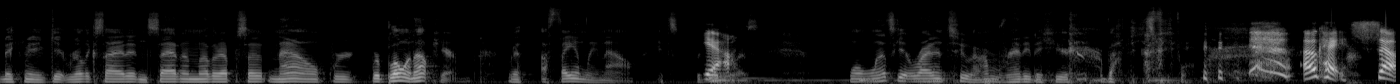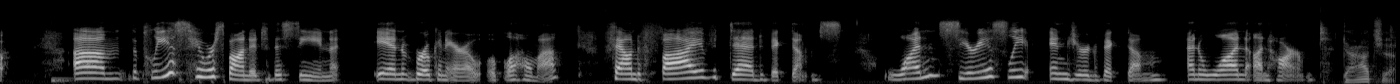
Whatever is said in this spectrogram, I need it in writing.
make me get real excited and sad in another episode. Now we're we're blowing up here with a family. Now it's Yeah. Well, let's get right into it. I'm ready to hear about these people. okay so um the police who responded to this scene in broken arrow oklahoma found five dead victims one seriously injured victim and one unharmed Gotcha.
